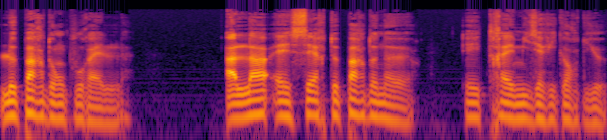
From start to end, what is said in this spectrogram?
le pardon pour elles. Allah est certes pardonneur et très miséricordieux.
